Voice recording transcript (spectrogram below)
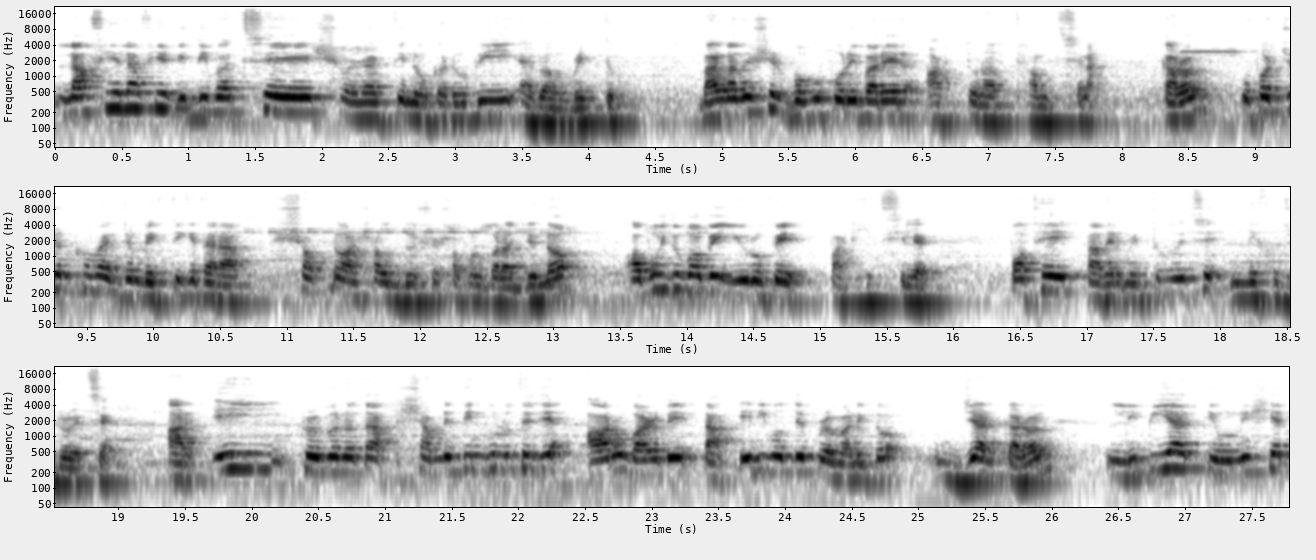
লাফিয়ে লাফিয়ে বৃদ্ধি পাচ্ছে শরণার্থী নৌকাডুবি এবং মৃত্যু। বাংলাদেশের বহু পরিবারের আর্তনাদ থামছে না। কারণ উপার্জনক্ষম একজন ব্যক্তিকে তারা স্বপ্ন, আশা, উদ্দেশ্য সফল করার জন্য অবৈধভাবে ইউরোপে পাঠিয়েছিলেন। পথে তাদের মৃত্যু হয়েছে, নিখোঁজ রয়েছে। আর এই প্রবণতা সামনের দিনগুলোতে যে আরও বাড়বে তা এরই মধ্যে প্রমাণিত। যার কারণ লিবিয়া তিউনিশিয়ান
